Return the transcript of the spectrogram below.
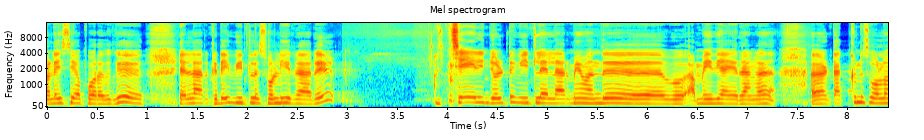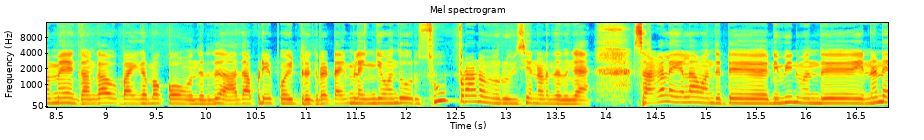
மலேசியா போகிறதுக்கு எல்லாருக்கிட்டையும் வீட்டில் சொல்லிடுறாரு. சரின்னு சொல்லிட்டு வீட்டில் எல்லாருமே வந்து அமைதியாகிடுறாங்க டக்குன்னு சொல்லவுமே கங்காவுக்கு பயங்கரமாக கோவம் வந்துடுது அது அப்படியே போயிட்டு இருக்கிற டைமில் இங்கே வந்து ஒரு சூப்பரான ஒரு விஷயம் நடந்ததுங்க. சகலையெல்லாம் வந்துட்டு நிவின் வந்து என்னென்ன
